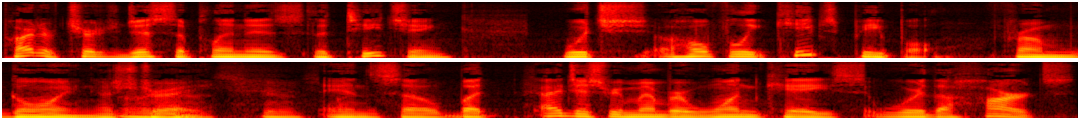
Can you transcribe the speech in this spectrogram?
Part of church discipline is the teaching, which hopefully keeps people from going astray. Oh, yes, yes. And so, but I just remember one case where the hearts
